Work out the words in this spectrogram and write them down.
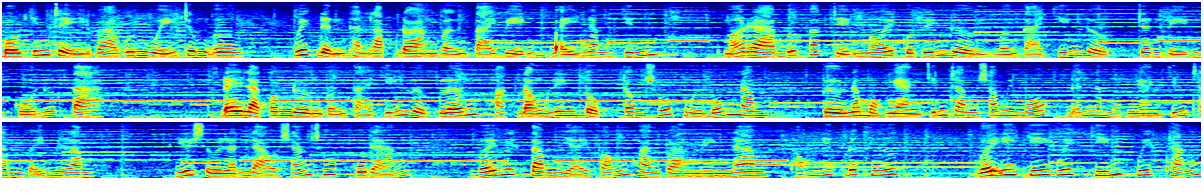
Bộ Chính trị và Quân ủy Trung ương quyết định thành lập đoàn vận tải biển 759, mở ra bước phát triển mới của tuyến đường vận tải chiến lược trên biển của nước ta. Đây là con đường vận tải chiến lược lớn hoạt động liên tục trong suốt 14 năm, từ năm 1961 đến năm 1975, dưới sự lãnh đạo sáng suốt của đảng, với quyết tâm giải phóng hoàn toàn miền Nam, thống nhất đất nước, với ý chí quyết chiến quyết thắng,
